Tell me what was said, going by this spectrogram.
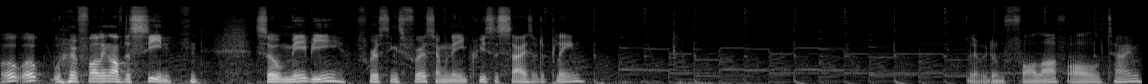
Oh, oh, we're falling off the scene. so maybe, first things first, I'm going to increase the size of the plane. So that we don't fall off all the time.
